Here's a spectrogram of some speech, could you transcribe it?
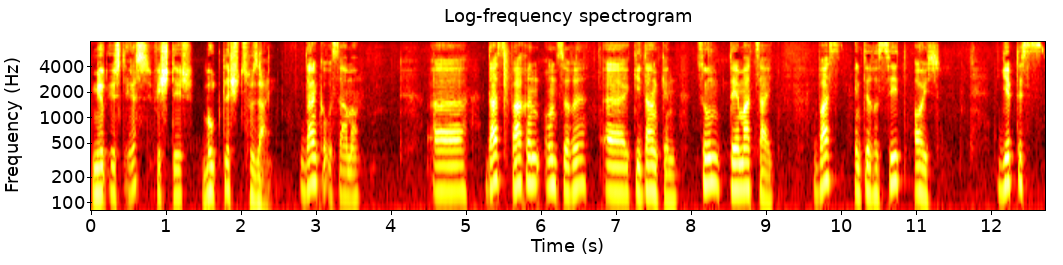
Mir ist es wichtig, pünktlich zu sein. Danke, Usama. Äh, das waren unsere äh, Gedanken zum Thema Zeit. Was interessiert euch? Gibt es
